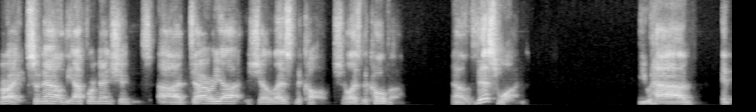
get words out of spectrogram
All right, so now the aforementioned uh, Daria Zheleznikov, Zhelezniakova. Now this one, you have an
